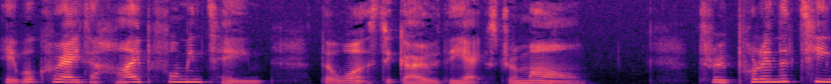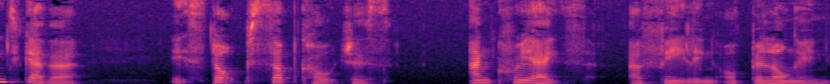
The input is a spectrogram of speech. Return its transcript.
it will create a high performing team that wants to go the extra mile. Through pulling the team together, it stops subcultures and creates a feeling of belonging.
